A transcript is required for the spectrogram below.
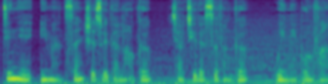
今年已满三十岁的老歌，小七的私房歌为你播放。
